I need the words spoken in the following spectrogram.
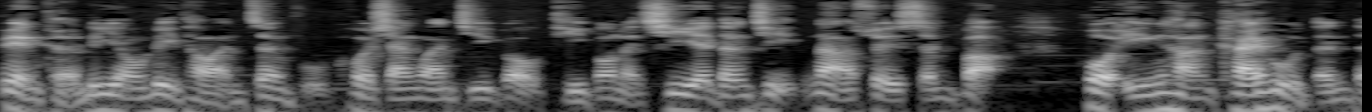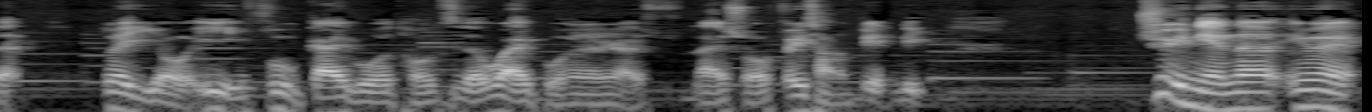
便可利用立陶宛政府或相关机构提供的企业登记、纳税申报或银行开户等等，对有意赴该国投资的外国人来来说非常的便利。去年呢，因为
